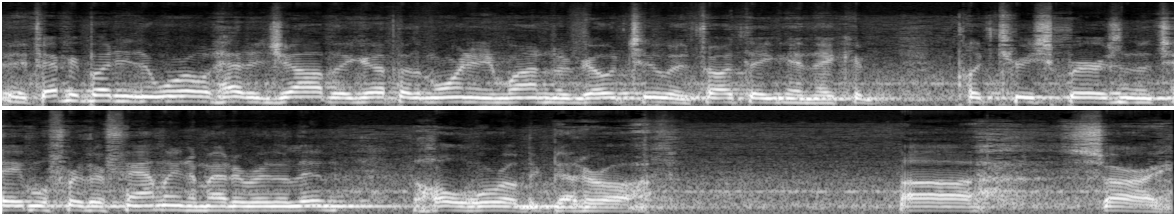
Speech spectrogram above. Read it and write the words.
If everybody in the world had a job they got up in the morning and wanted to go to and thought they and they could put three squares on the table for their family, no matter where they live, the whole world would be better off. Uh, sorry.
